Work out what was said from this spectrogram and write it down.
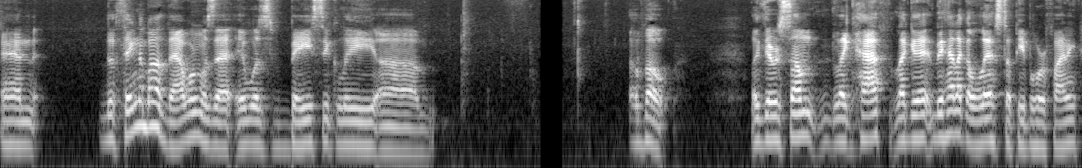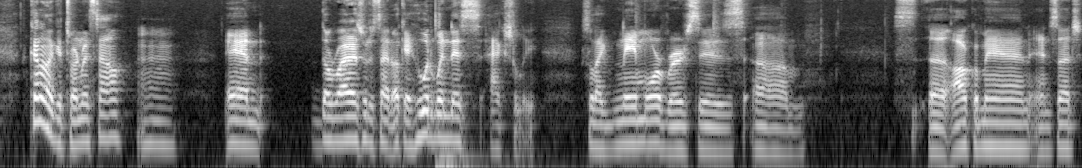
And the thing about that one was that it was basically um, a vote. Like there was some like half like they they had like a list of people who were fighting, kind of like a tournament style, and the writers would decide okay who would win this actually. So like Namor versus um, uh, Aquaman and such.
